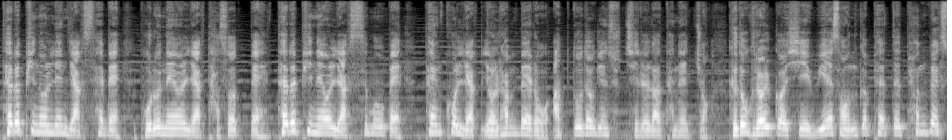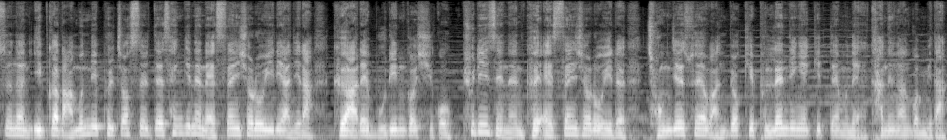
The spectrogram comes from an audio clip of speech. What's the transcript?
테르피놀린 약 3배, 보르네올 약 5배, 테르피네올 약 20배, 펜콜 약 11배로 압도적인 수치를 나타냈죠. 그도 그럴 것이 위에서 언급했듯 편백수는 잎과 나뭇잎을 쪘을 때 생기는 에센셜 오일이 아니라 그 아래 물인 것이고 퓨리즈는 그 에센셜 오일을 정제수에 완벽히 블렌딩했기 때문에 가능한 겁니다.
